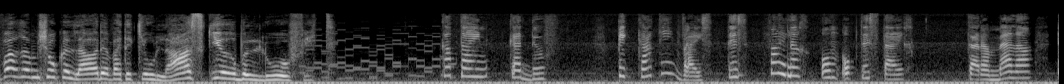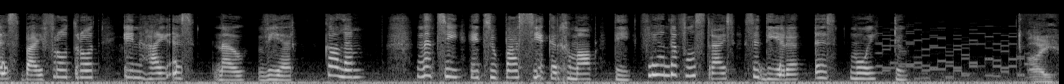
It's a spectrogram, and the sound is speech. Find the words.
warm sjokolade wat ek jou laas keer beloof het. Kaptein Kadoof. Pikati wys dis veilig om op te styg. Karamella is by Frotrot en hy is nou weer kalm. Natsie het sopas seker gemaak die vleiende volstruis se deure is mooi toe. Ai,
